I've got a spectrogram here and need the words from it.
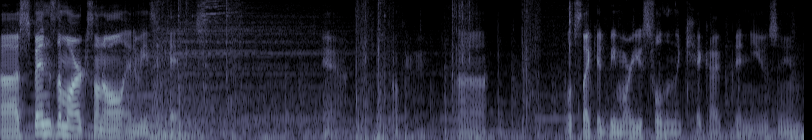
Uh, spends the marks on all enemies hit. Yeah. Okay. Uh, looks like it'd be more useful than the kick I've been using.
